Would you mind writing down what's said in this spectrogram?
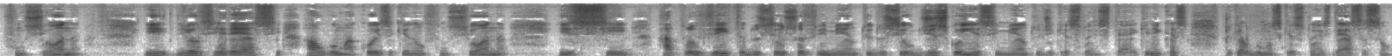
funciona, e lhe oferece alguma coisa que não funciona e se aproveita do seu sofrimento e do seu desconhecimento de questões técnicas, porque algumas questões dessas são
